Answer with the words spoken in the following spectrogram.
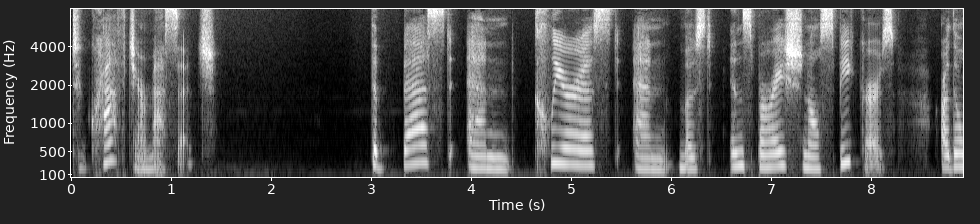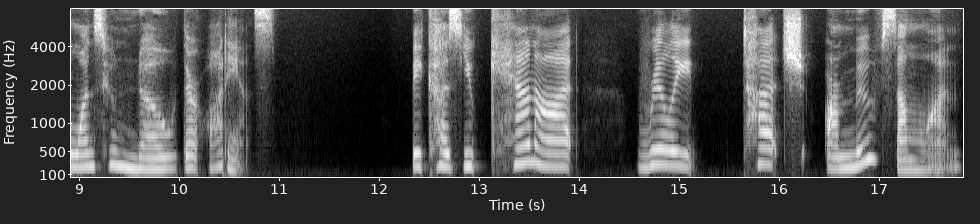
to craft your message. The best and clearest and most inspirational speakers are the ones who know their audience. Because you cannot really touch or move someone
